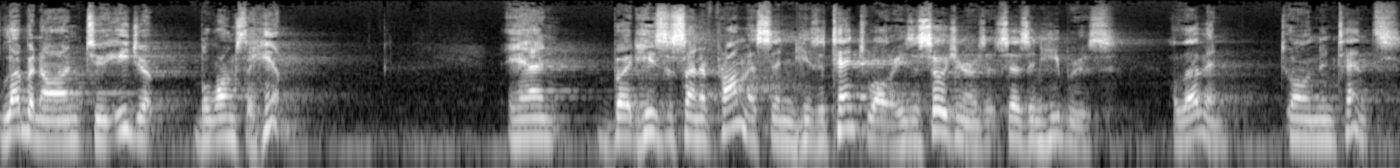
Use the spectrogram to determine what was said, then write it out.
Lebanon to Egypt belongs to him. And but he's the son of promise, and he's a tent dweller. He's a sojourner, as it says in Hebrews 11, dwelling in tents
